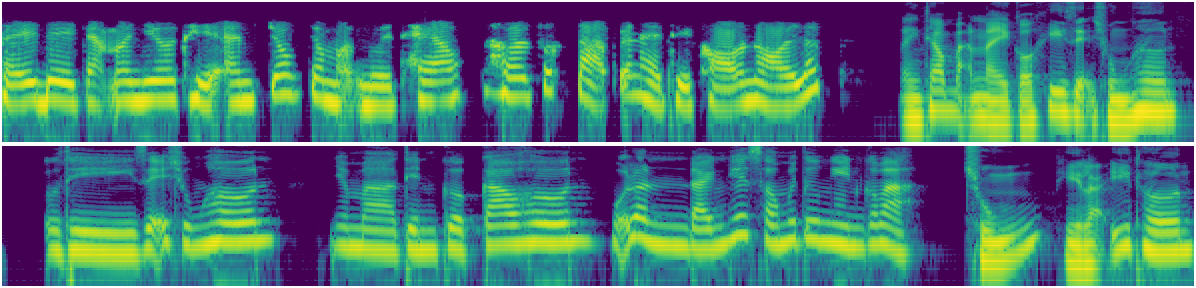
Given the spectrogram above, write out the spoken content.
thấy đề chạm bao nhiêu thì em chốt cho mọi người theo. Hơi phức tạp cái này thì khó nói lắm. Đánh theo bạn này có khi dễ trúng hơn. Ừ thì dễ trúng hơn nhưng mà tiền cược cao hơn, mỗi lần đánh hết 64 nghìn cơ mà. Trúng thì lại ít hơn,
